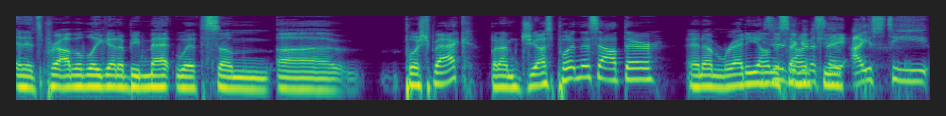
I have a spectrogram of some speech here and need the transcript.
and it's probably gonna be met with some uh, pushback. But I'm just putting this out there, and I'm ready on He's the either sound gonna say Ice T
